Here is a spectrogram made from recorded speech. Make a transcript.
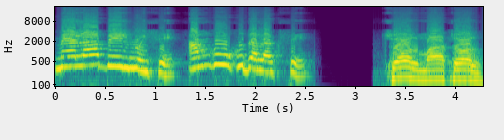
মেলা বেল হইছে আমগো ক্ষুদা লাগছে। চল মা চল।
